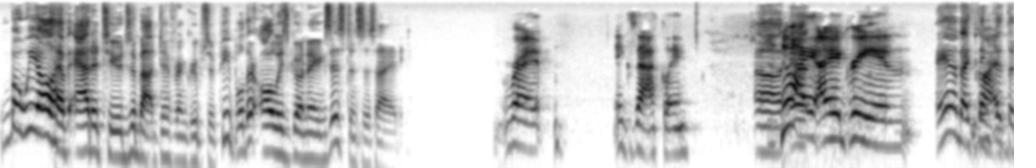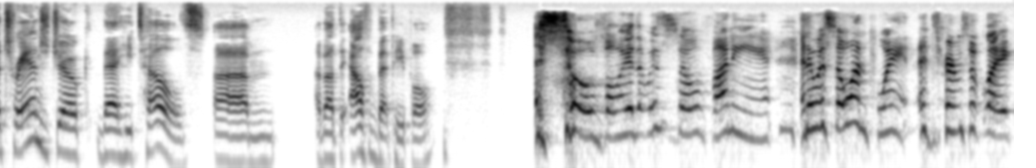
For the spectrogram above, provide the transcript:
But we all have attitudes about different groups of people. They're always going to exist in society. Right. Exactly. Uh, no, and, I, I agree. And, and I think that the trans joke that he tells um, about the alphabet people. So funny. That was so funny. And it was so on point in terms of like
